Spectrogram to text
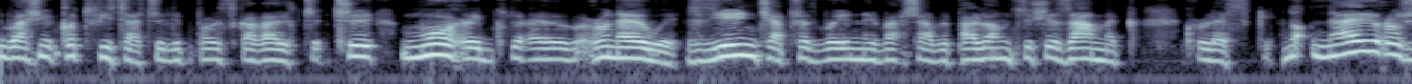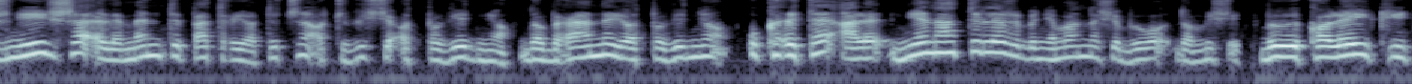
właśnie kotwica, czyli Polska walczy, czy mury, które runęły, zdjęcia przedwojennej Warszawy, palący się zamek królewski. No, najróżniejsze elementy patriotyczne, oczywiście odpowiednio dobrane i odpowiednio ukryte, ale nie na tyle, żeby nie można się było domyślić. Były kolejki,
